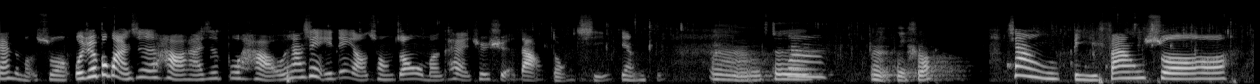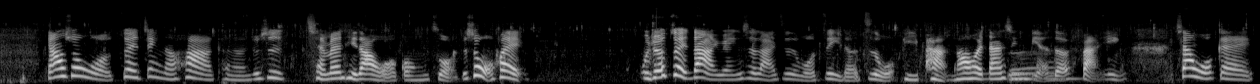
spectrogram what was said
该怎么说？我觉得不管是好还是不好，我相信一定有从中我们可以去学到东西，这样子。嗯，就是嗯，你说。像比方说，比方说我最近的话，可能就是前面提到我工作，就是我会，我觉得最大的原因是来自我自己的自我批判，然后会担心别人的反应。嗯、像我给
